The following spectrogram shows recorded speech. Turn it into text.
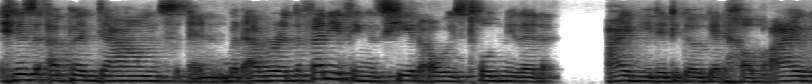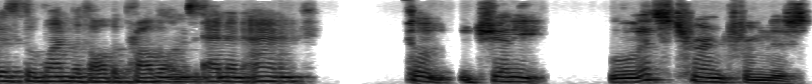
his up and downs and whatever. And the funny thing is, he had always told me that I needed to go get help. I was the one with all the problems and and and. So, Jenny, let's turn from this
